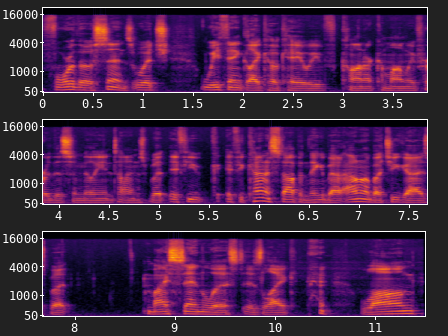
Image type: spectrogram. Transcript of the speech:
for those sins. Which we think like, okay, we've Connor, come on, we've heard this a million times. But if you if you kind of stop and think about it, I don't know about you guys, but my sin list is like long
